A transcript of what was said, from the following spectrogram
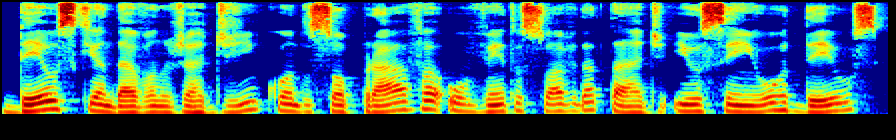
Deus que andava no jardim quando soprava o vento suave da tarde, e o Senhor Deus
